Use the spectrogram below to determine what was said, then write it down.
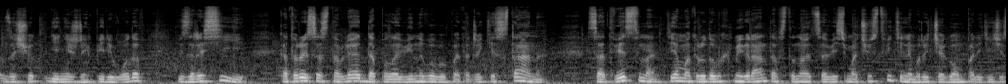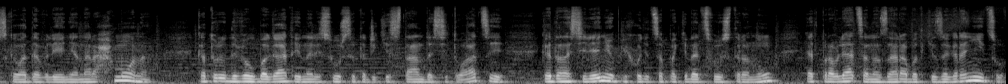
за счет денежных переводов из России, которые составляют до половины ВВП Таджикистана. Соответственно, тема трудовых мигрантов становится весьма чувствительным рычагом политического давления на Рахмона – который довел богатый на ресурсы Таджикистан до ситуации, когда населению приходится покидать свою страну и отправляться на заработки за границу,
